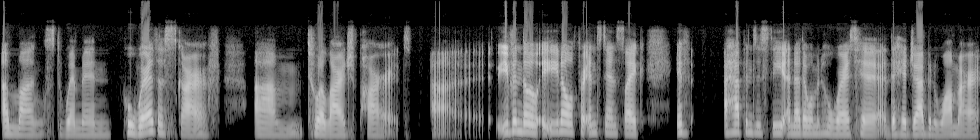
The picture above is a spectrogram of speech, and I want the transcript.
amongst women who wear the scarf um, to a large part. Uh, even though, you know, for instance, like if I happen to see another woman who wears the hijab in Walmart,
